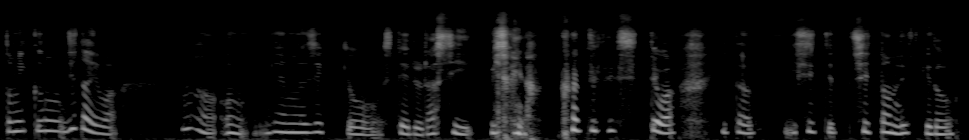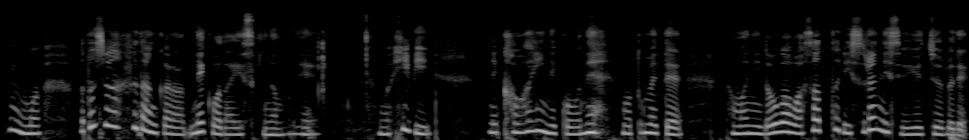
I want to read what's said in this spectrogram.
さとみくん自体はまあうんゲーム実況してるらしいみたいな感じで知ってはいた知って知ったんですけどでもまあ私は普段から猫大好きなのでその日々ね可愛い猫をね求めてたまに動画を漁ったりするんですよ YouTube で。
